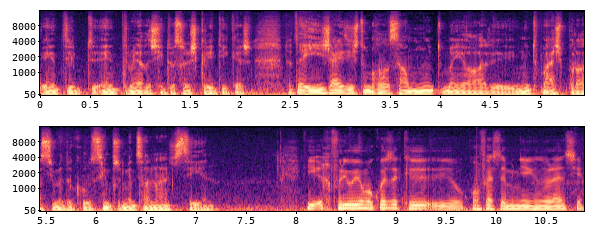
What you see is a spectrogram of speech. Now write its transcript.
em, em, determinadas situações críticas. Portanto, aí já existe uma relação muito maior e muito mais próxima do que simplesmente só na anestesia. E referiu aí uma coisa que eu confesso a minha ignorância,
